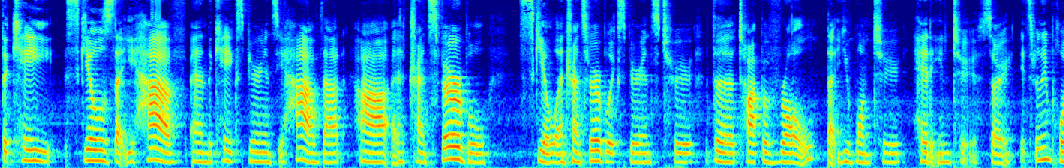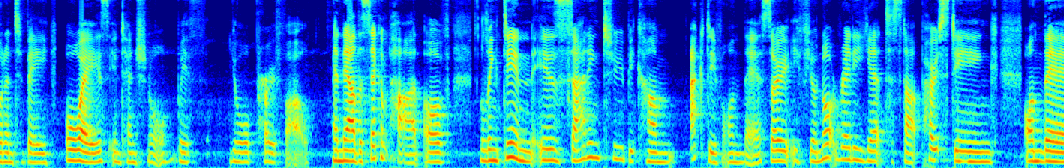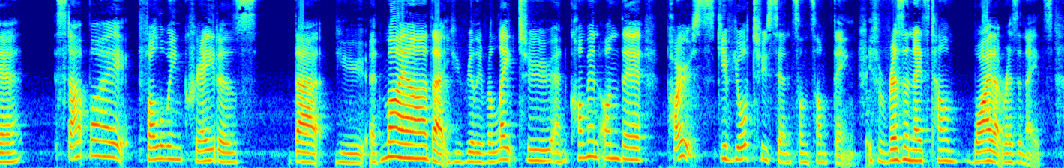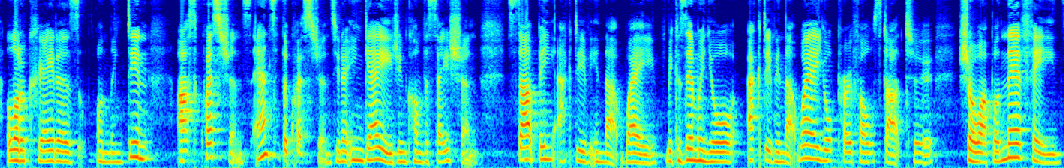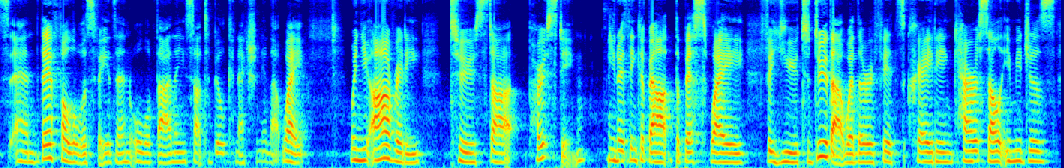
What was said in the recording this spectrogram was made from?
the key skills that you have and the key experience you have that are a transferable skill and transferable experience to the type of role that you want to head into. So it's really important to be always intentional with your profile. And now the second part of LinkedIn is starting to become active on there. So if you're not ready yet to start posting on there, start by following creators that you admire, that you really relate to, and comment on their posts. Give your two cents on something. If it resonates, tell them why that resonates. A lot of creators on LinkedIn ask questions, answer the questions, you know, engage in conversation. Start being active in that way because then when you're active in that way, your profile will start to show up on their feeds and their followers' feeds and all of that. And then you start to build connection in that way. When you are ready to start posting, you know, think about the best way for you to do that, whether if it's creating carousel images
